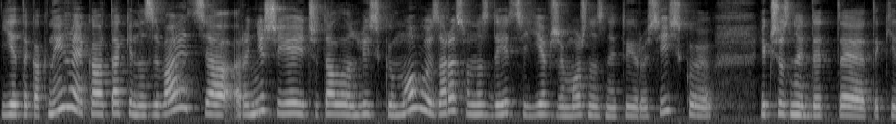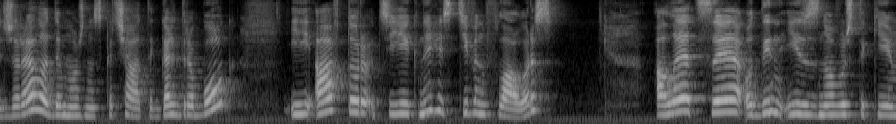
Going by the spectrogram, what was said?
Є така книга, яка так і називається. Раніше я її читала англійською мовою, зараз вона, здається, є вже можна знайти російською. Якщо знайдете такі джерела, де можна скачати Гальдрабок. І автор цієї книги Стівен Флауерс. Але це один із знову ж таки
